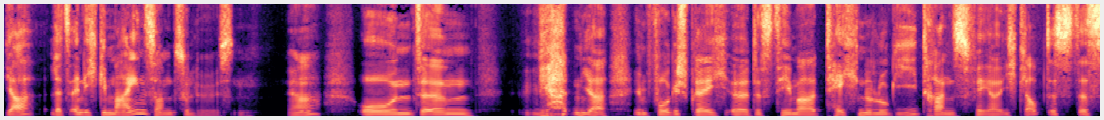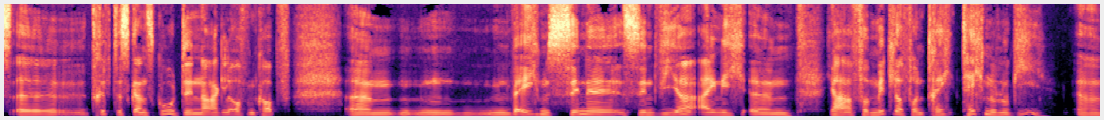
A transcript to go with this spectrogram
ja letztendlich gemeinsam zu lösen. Ja und ähm, wir hatten ja im Vorgespräch äh, das Thema Technologietransfer. Ich glaube, das, das äh, trifft es ganz gut, den Nagel auf den Kopf. Ähm, in welchem Sinne sind wir eigentlich ähm, ja Vermittler von Tre Technologie äh,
